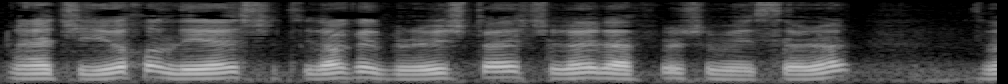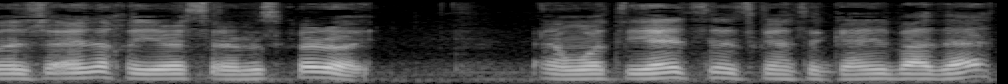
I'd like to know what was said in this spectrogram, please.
And what the Yetzer is going to gain by that,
